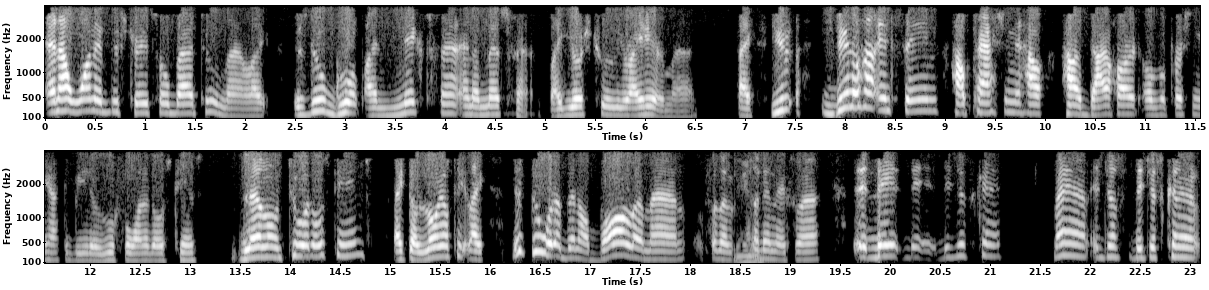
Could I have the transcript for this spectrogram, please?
and I wanted this trade so bad too, man. Like this dude grew up a Knicks fan and a Mets fan, like yours truly right here, man. Like you, do you know how insane, how passionate, how how diehard of a person you have to be to root for one of those teams, let alone two of those teams? Like the loyalty, like this dude would have been a baller, man, for the Yeah. for the Knicks, man. It, they they they just can't, man. It just they just couldn't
